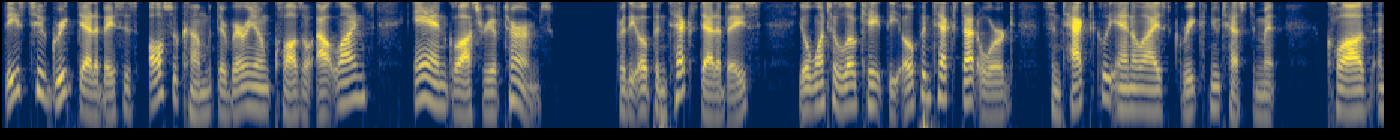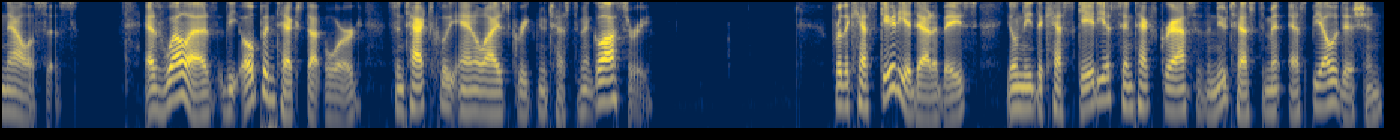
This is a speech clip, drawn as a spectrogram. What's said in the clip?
these two Greek databases also come with their very own clausal outlines and glossary of terms. For the OpenText database, you'll want to locate the opentext.org syntactically analyzed Greek New Testament clause analysis as well as the opentext.org syntactically analyzed Greek New Testament glossary. For the Cascadia database, you'll need the Cascadia syntax graphs of the New Testament SBL edition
